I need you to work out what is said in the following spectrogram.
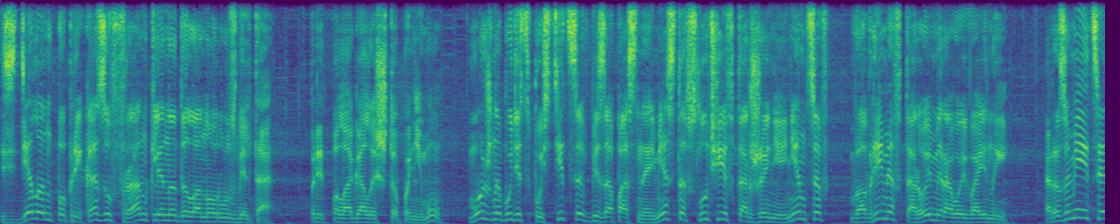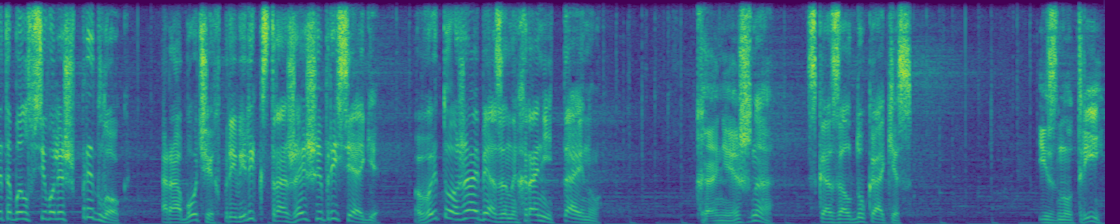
сделан по приказу Франклина Делано Рузвельта», Предполагалось, что по нему можно будет спуститься в безопасное место в случае вторжения немцев во время Второй мировой войны. Разумеется, это был всего лишь предлог. Рабочих привели к строжайшей присяге. Вы тоже обязаны хранить тайну. «Конечно», — сказал Дукакис. Изнутри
